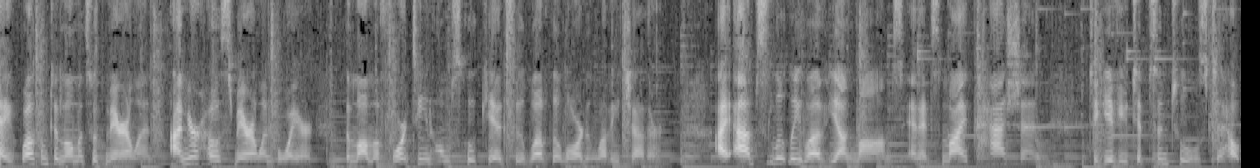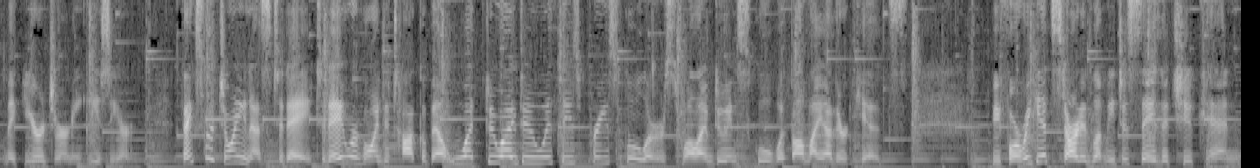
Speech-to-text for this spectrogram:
Hi, welcome to Moments with Marilyn. I'm your host, Marilyn Boyer, the mom of 14 homeschool kids who love the Lord and love each other. I absolutely love young moms, and it's my passion to give you tips and tools to help make your journey easier. Thanks for joining us today. Today we're going to talk about what do I do with these preschoolers while I'm doing school with all my other kids. Before we get started, let me just say that you can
